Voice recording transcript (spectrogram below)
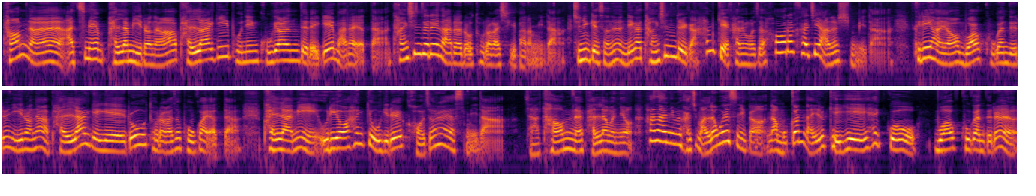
다음 날 아침에 발람이 일어나 발락이 보낸 고관들에게 말하였다. 당신들의 나라로 돌아가시기 바랍니다. 주님께서는 내가 당신들과 함께 가는 것을 허락하지 않으십니다. 그리하여 모압 고관들은 일어나 발락에게로 돌아가서 보고하였다. 발람이 우리와 함께 오기를 거절하였습니다. 자, 다음날 발람은요, 하나님이 가지 말라고 했으니까 나 못 간다. 이렇게 얘기했고, 모압 고관들은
